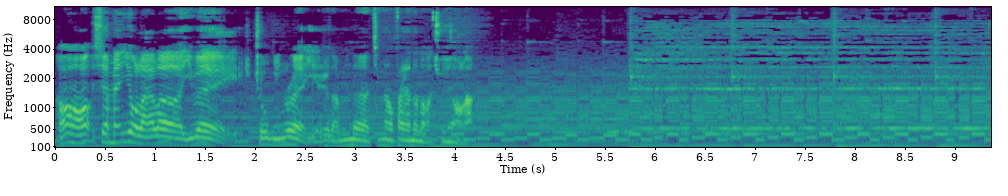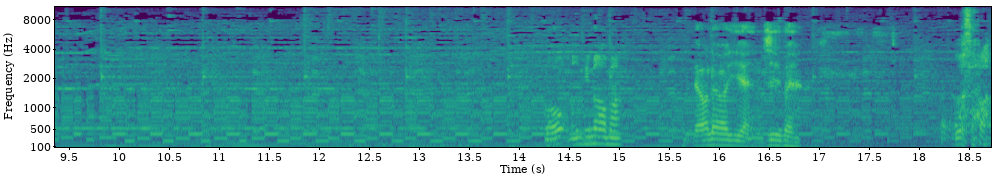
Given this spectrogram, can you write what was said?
好好，下面又来了一位周明瑞，也是咱们的经常发言的老群友了。喽，能听到吗？聊聊演技呗。我操！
